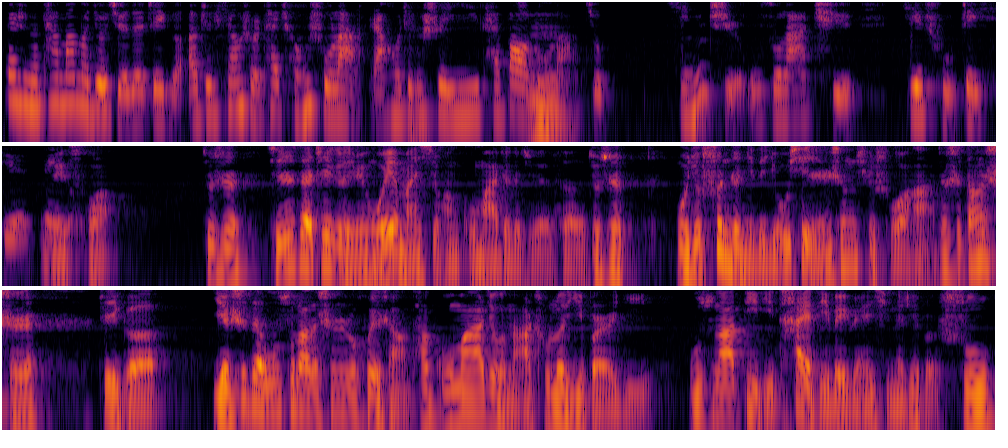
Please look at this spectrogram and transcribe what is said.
但是呢，她妈妈就觉得这个啊，这个香水太成熟了，然后这个睡衣太暴露了，就禁止乌苏拉去接触这些内容。没错。就是，其实，在这个里面，我也蛮喜欢姑妈这个角色的。就是，我就顺着你的游戏人生去说哈。就是当时，这个也是在乌苏拉的生日会上，他姑妈就拿出了一本以乌苏拉弟弟泰迪为原型的这本书，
